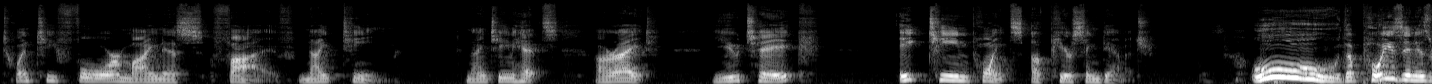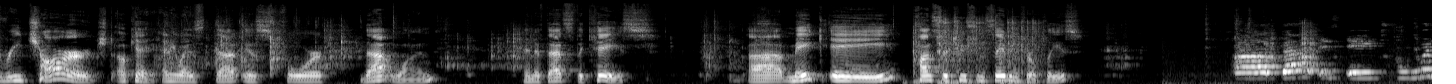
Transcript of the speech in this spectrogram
24 minus 5. 19. 19 hits. All right. You take 18 points of piercing damage. Ooh, the poison is recharged. Okay, anyways, that is for that one. And if that's the case, uh, make a constitution saving throw, please. Uh, that is a 21.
